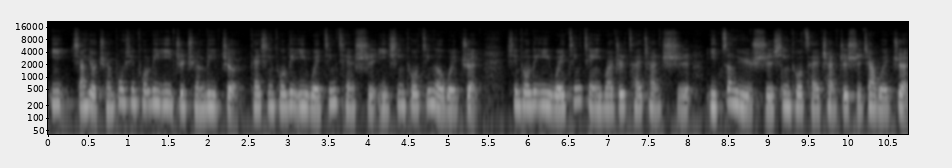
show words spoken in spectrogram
一、享有全部信托利益之权利者，该信托利益为金钱时，以信托金额为准；信托利益为金钱以外之财产时，以赠与时信托财产之实价为准。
